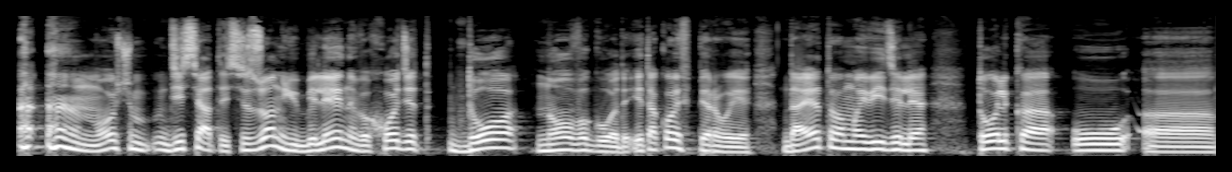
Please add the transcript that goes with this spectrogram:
В общем, десятый сезон юбилейный выходит до Нового года. И такое впервые. До этого мы видели только у... Э,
